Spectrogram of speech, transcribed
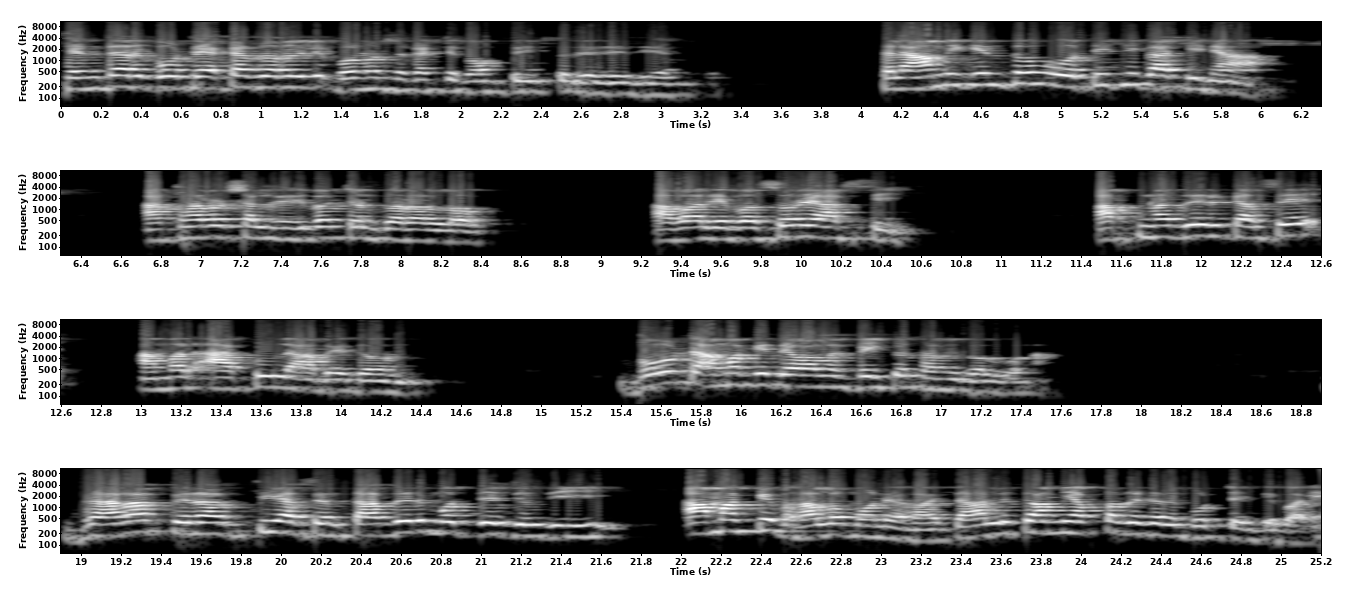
সেন্টার বোর্ড এক হাজার হইলে পনেরোশো কাটতে কমপ্লিট করে রেডি আছে তাহলে আমি কিন্তু অতিথি বাকি না। আঠারো সালে নির্বাচন করার লোক। আবার এবছরে আসছি। আপনাদের কাছে আমার আকুল আবেদন। ভোট আমাকে দেওয়া লাগবে, এই কথা আমি বলব না। যারা প্রার্থী আছেন, তাদের মধ্যে যদি আমাকে ভালো মনে হয়, তাহলে তো আমি আপনাদের কাছে ভোট চাইতে পারি।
